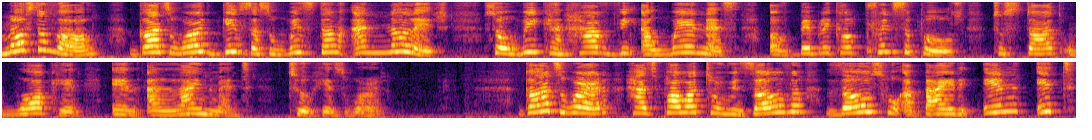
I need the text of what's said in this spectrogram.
Most of all, God's Word gives us wisdom and knowledge so we can have the awareness of biblical principles to start walking in alignment to His Word. God's Word has power to resolve those who abide in it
